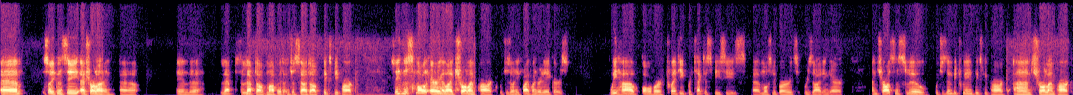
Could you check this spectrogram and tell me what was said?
Um, so you can see a shoreline uh, in the left, left of Moffett and just south of Byxbee Park. So even a small area like Shoreline Park, which is only 500 acres, we have over 20 protected species, uh, mostly birds, residing there. And Charleston Slough, which is in between Byxbee Park and Shoreline Park,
